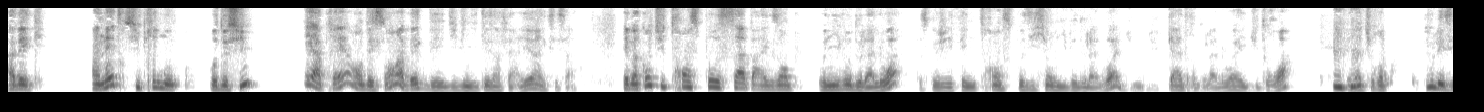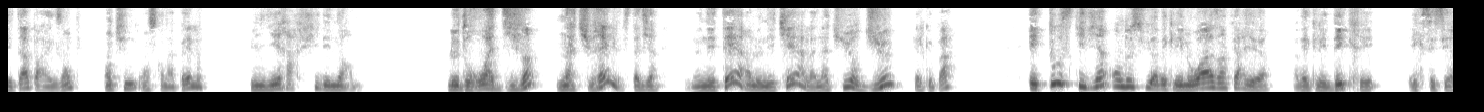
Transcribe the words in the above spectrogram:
avec un être suprême au-dessus, et après, on descend avec des divinités inférieures, etc. Et bien, quand tu transposes ça, par exemple, au niveau de la loi, parce que j'ai fait une transposition au niveau de la loi, du, cadre de la loi et du droit, et ben, mhm. tu remarques tous les États, par exemple, en ce qu'on appelle une hiérarchie des normes. Le droit divin, naturel, c'est-à-dire le néther, hein, le nétière, la nature, Dieu, quelque part, et tout ce qui vient en dessus, avec les lois inférieures, avec les décrets, etc.,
